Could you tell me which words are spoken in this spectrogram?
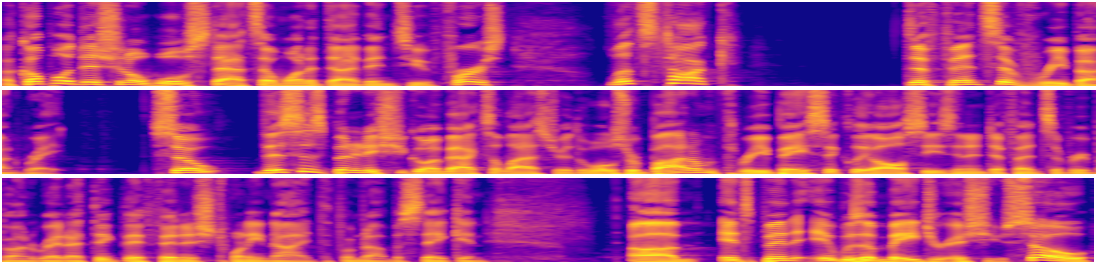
a couple additional Wolves stats I want to dive into. First, let's talk defensive rebound rate. So this has been an issue going back to last year. The Wolves were bottom three basically all season in defensive rebound rate. I think they finished 29th, if I'm not mistaken. Um, it's been it was a major issue. So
